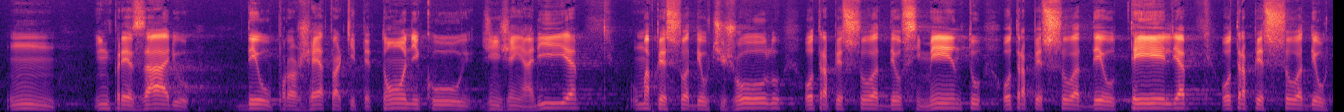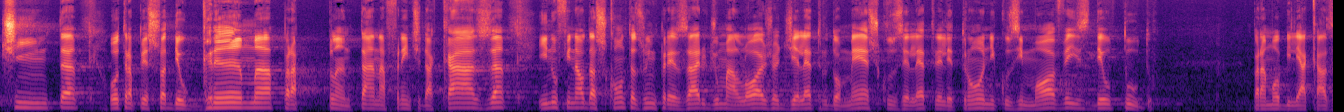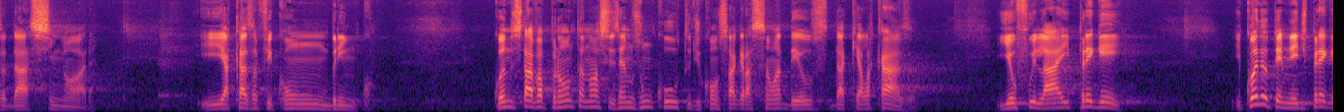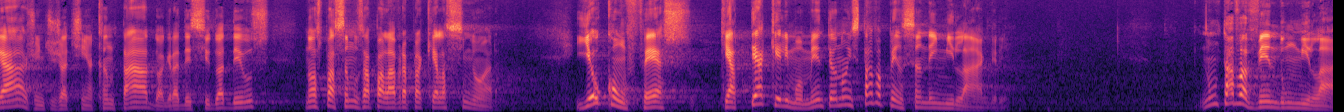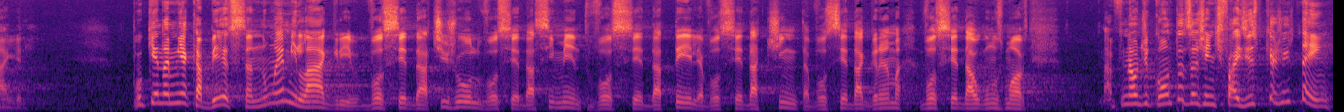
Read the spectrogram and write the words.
Um empresário deu o projeto arquitetônico de engenharia, uma pessoa deu tijolo, outra pessoa deu cimento, outra pessoa deu telha, outra pessoa deu tinta, outra pessoa deu grama para plantar na frente da casa, e no final das contas o empresário de uma loja de eletrodomésticos, eletroeletrônicos, imóveis deu tudo para mobiliar a casa da senhora. E a casa ficou um brinco. Quando estava pronta, nós fizemos um culto de consagração a Deus daquela casa. E eu fui lá e preguei. E quando eu terminei de pregar, a gente já tinha cantado, agradecido a Deus, nós passamos a palavra para aquela senhora. E eu confesso que até aquele momento eu não estava pensando em milagre. Não estava vendo um milagre. Porque na minha cabeça não é milagre você dar tijolo, você dar cimento, você dar telha, você dar tinta, você dar grama, você dar alguns móveis. Afinal de contas, a gente faz isso porque a gente tem.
